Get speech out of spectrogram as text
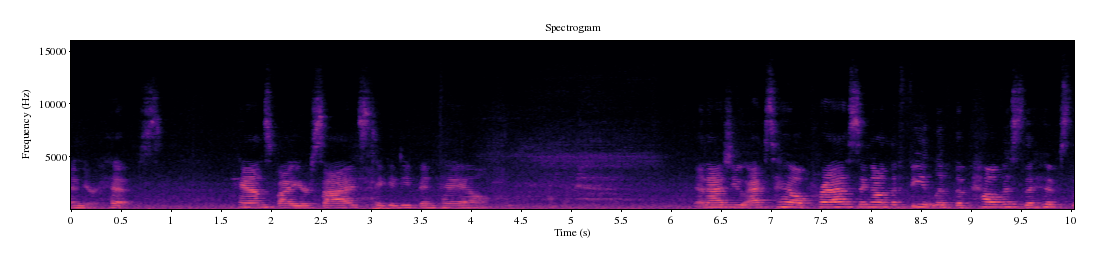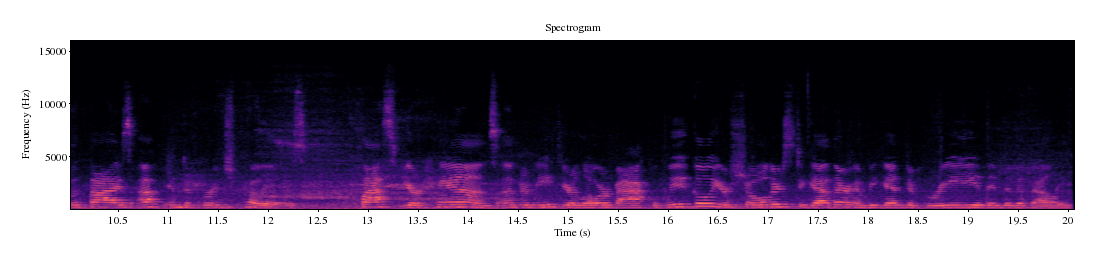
and your hips. Hands by your sides, take a deep inhale. And as you exhale, pressing on the feet, lift the pelvis, the hips, the thighs up into bridge pose. Clasp your hands underneath your lower back. Wiggle your shoulders together and begin to breathe into the belly.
